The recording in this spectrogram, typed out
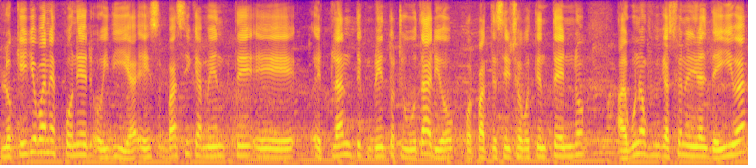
Lo que ellos van a exponer hoy día es básicamente eh, el plan de cumplimiento tributario por parte del Servicio de Puesto Interno, alguna modificación a nivel de IVA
